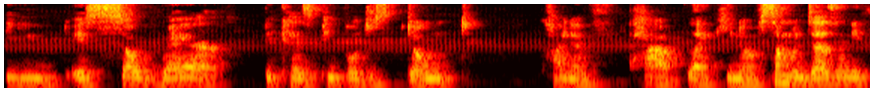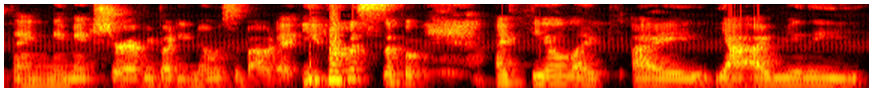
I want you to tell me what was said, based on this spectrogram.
you is so rare because people just don't kind of have like you know if someone does anything they make sure everybody knows about it you know? So i feel like i yeah i really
